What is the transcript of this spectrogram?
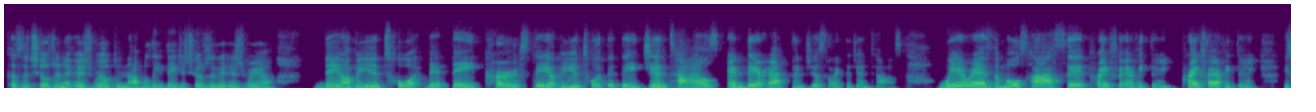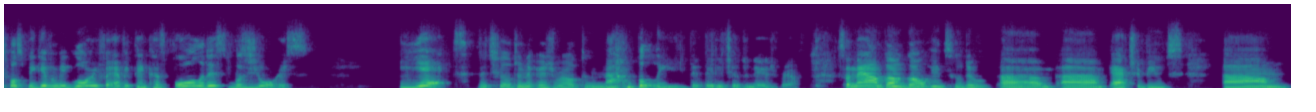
because the children of Israel do not believe they the children of Israel. They are being taught that they curse, they are being taught that they Gentiles, and they're acting just like the Gentiles. Whereas the Most High said, Pray for everything, pray for everything. You're supposed to be giving me glory for everything because all of this was yours. Yet the children of Israel do not believe that they're the children of Israel. So now I'm going to go into the um, um, attributes um,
